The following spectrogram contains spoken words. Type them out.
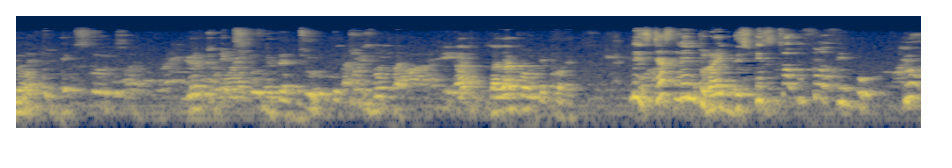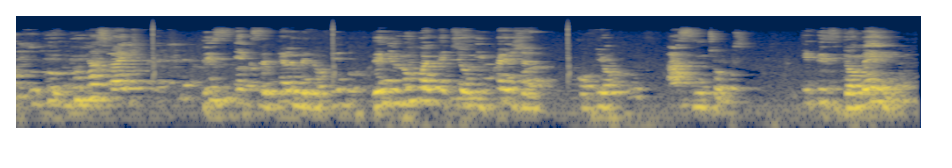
You have to exclude, you have to exclude the two. The two is not. That, that, that won't be correct. Please just learn to write this. It's so, it's so simple. You, you, you just write this x an element of it, then you look at, at your equation of your asymptote. If it's domain,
